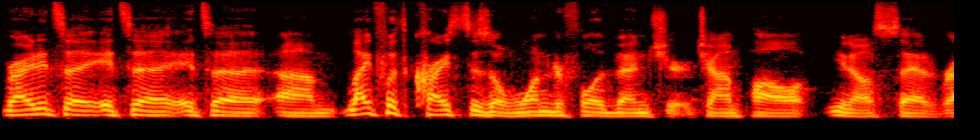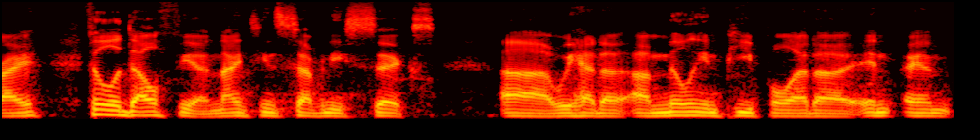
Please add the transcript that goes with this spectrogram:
right? It's a, it's a, it's a um, life with Christ is a wonderful adventure. John Paul, you know, said right. Philadelphia, 1976. Uh, we had a, a, million people at a, in, in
